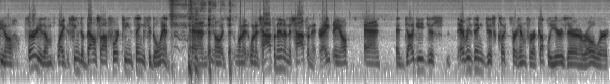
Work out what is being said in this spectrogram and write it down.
you know, 30 of them like seemed to bounce off 14 things to go in, and you know, it's, when it when it's happening and it's happening, right? You know, and and Dougie just everything just clicked for him for a couple of years there in a row where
